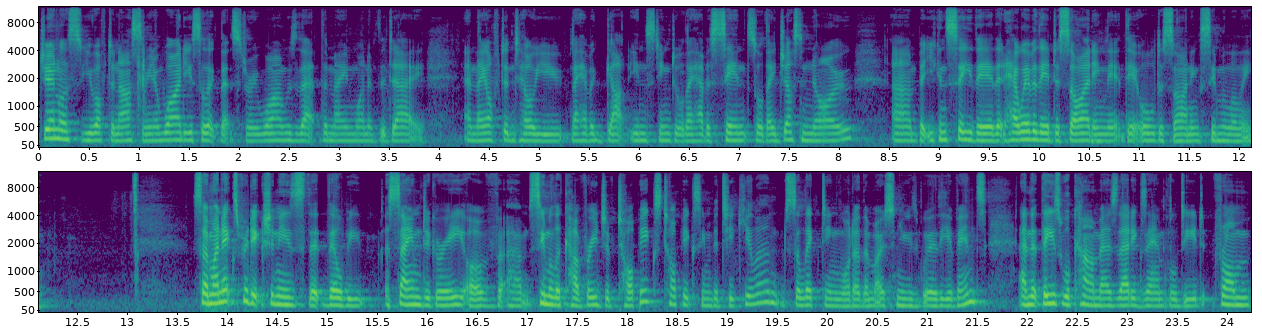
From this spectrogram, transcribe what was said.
journalists, you often ask them, you know, why do you select that story? Why was that the main one of the day? And they often tell you they have a gut instinct or they have a sense or they just know um, but you can see there that however they're deciding, they're, they're all deciding similarly. So my next prediction is that there'll be a same degree of um, similar coverage of topics, topics in particular, selecting what are the most newsworthy events, and that these will come, as that example did, from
